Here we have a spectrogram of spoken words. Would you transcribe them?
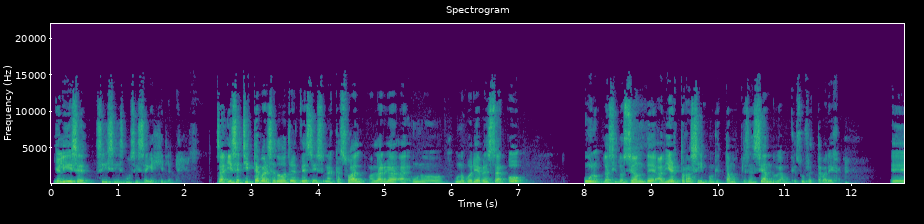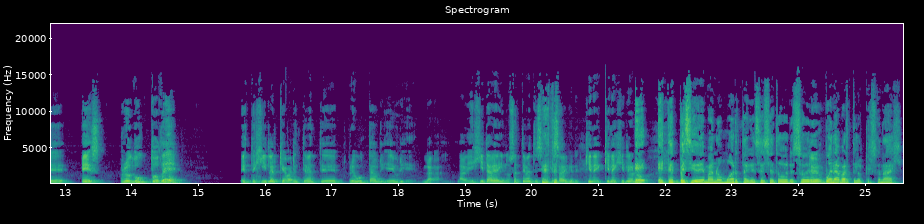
Y Ali dice, sí, sí, no, sí sé que es Hitler. O sea, y ese chiste aparece dos o tres veces y no es casual. A larga, uno, uno podría pensar, oh, uno, la situación de abierto racismo que estamos presenciando, digamos, que sufre esta pareja, eh, es producto de este Hitler que aparentemente pregunta eh, la, la viejita inocentemente si es que Este- sabe quién, es- quién es Hitler o no. Eh, Esta especie de mano muerta que se echa sobre, sobre Claro. buena parte de los personajes.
